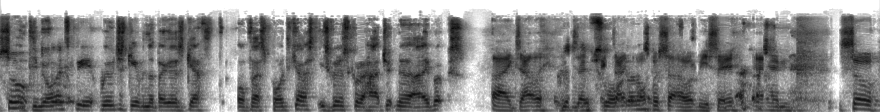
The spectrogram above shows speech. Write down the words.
so, to be honest, we, we've just given the biggest gift of this podcast. He's going to score a hat trick now at Ibrox. Uh, exactly. Exactly opposite of what we say. Um, so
